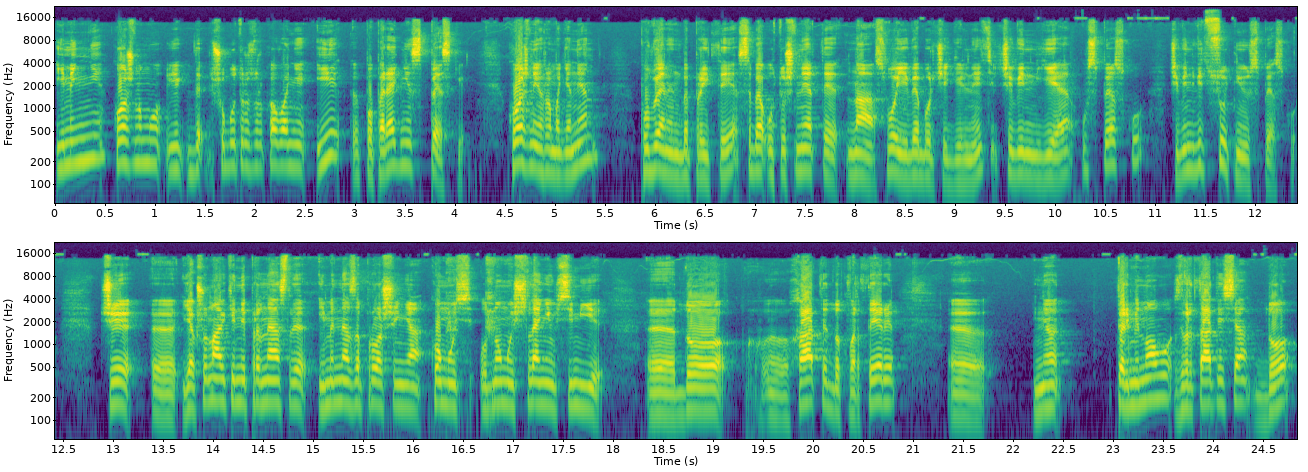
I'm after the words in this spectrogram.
імені кожному, що будуть роздруковані, і попередні списки. Кожний громадянин повинен би прийти, себе уточнити на своїй виборчій дільниці, чи він є у списку, чи він відсутній у списку. Чи е, якщо навіть і не принесли іменне запрошення комусь одному з членів сім'ї е, до е, хати, до квартири, е, не терміново звертатися до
